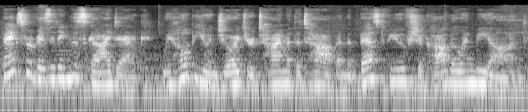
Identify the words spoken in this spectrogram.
Thanks for visiting the Sky Deck. We hope you enjoyed your time at the top and the best view of Chicago and beyond.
